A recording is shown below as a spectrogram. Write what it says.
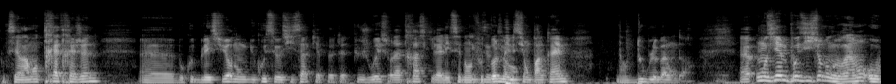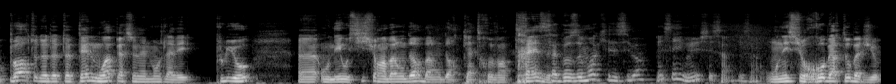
Donc c'est vraiment très très jeune. Euh, beaucoup de blessures. Donc du coup, c'est aussi ça qui a peut-être pu jouer sur la trace qu'il a laissée dans le football, même si on parle quand même d'un double ballon d'or. Euh, onzième position, donc vraiment aux portes de notre top 10. Moi, personnellement, je l'avais plus haut. Euh, on est aussi sur un ballon d'or, ballon d'or 93. C'est à cause de moi qui est si bas Oui, c'est ça, ça, On est sur Roberto Baggio.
